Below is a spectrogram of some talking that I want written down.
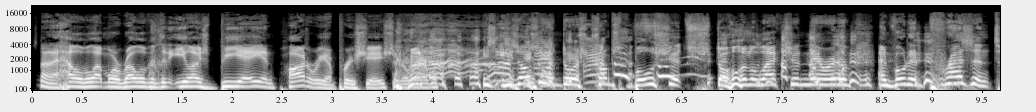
it's not a hell of a lot more relevant than Eli's BA and pottery appreciation or whatever. he's, he's also endorsed Trump's bullshit stolen election narrative and voted present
